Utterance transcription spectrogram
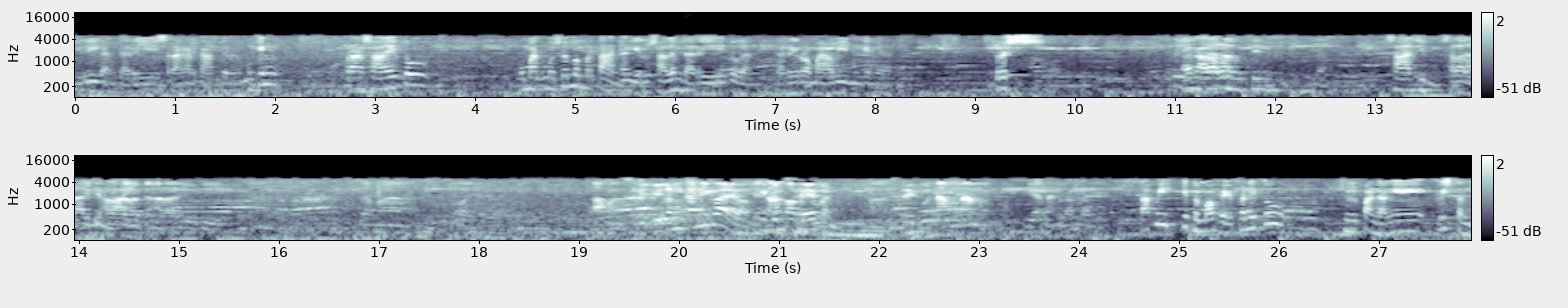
diri kan dari serangan kafir. Mungkin perang salib itu umat muslim mempertahankan Yerusalem dari itu kan dari Romawi mungkin ya. Terus eh, kalau Salahuddin. Saladin Saladin Al Al-Ayyubi. Sama oh iya. tahun di film kan itu ya Kingdom of Heaven. 1066. Iya kan? tapi Kingdom of Heaven itu sudut pandangnya Kristen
